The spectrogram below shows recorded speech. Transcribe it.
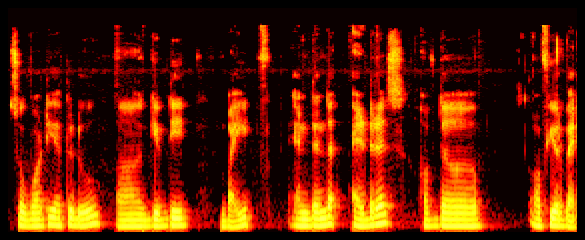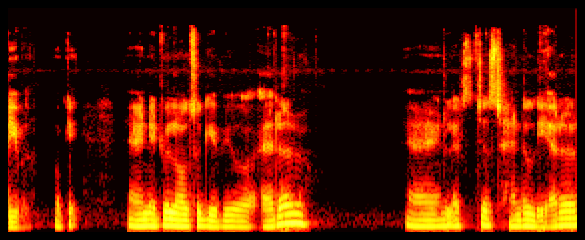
So what you have to do uh, give the byte and then the address of the of your variable. Okay. And it will also give you a error. And let's just handle the error.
